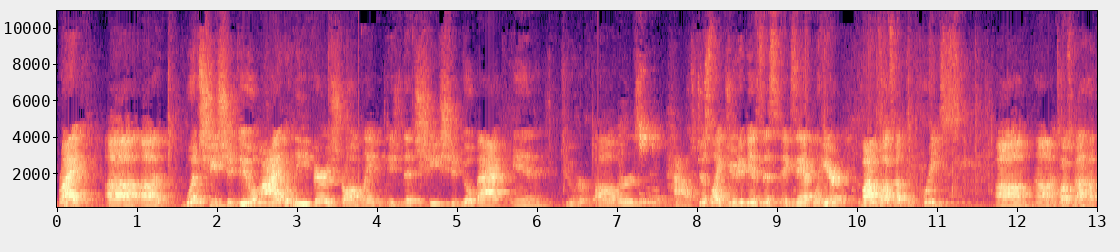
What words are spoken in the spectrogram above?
right, uh, uh, what she should do, I believe very strongly, is that she should go back into her father's house. Just like Judah gives this example here, the Bible talks about the priests. Um, uh, it talks about how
